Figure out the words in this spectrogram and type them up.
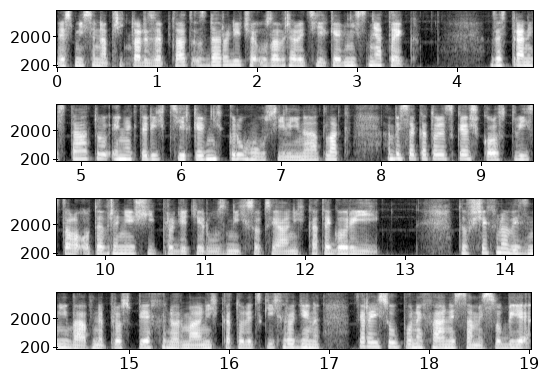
Nesmí se například zeptat, zda rodiče uzavřeli církevní sňatek. Ze strany státu i některých církevních kruhů sílí nátlak, aby se katolické školství stalo otevřenější pro děti různých sociálních kategorií. To všechno vyznívá v neprospěch normálních katolických rodin, které jsou ponechány sami sobě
